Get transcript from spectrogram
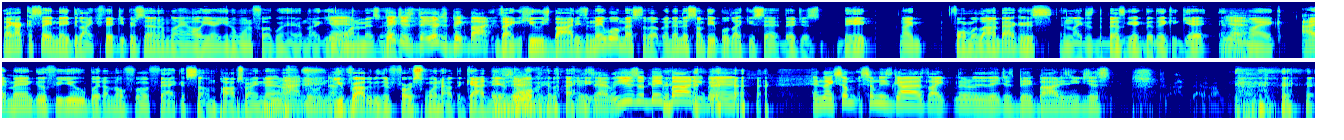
like I could say maybe like 50%. I'm like, oh yeah, you don't want to fuck with him. Like, you don't want to mess with they him. just they, they're just big bodies. like huge bodies and they will mess them up. And then there's some people like you said, they're just big, like former linebackers, and like this is the best gig that they could get. And Yeah. I'm like, all right, man, good for you. But I know for a fact if something pops right now, not doing nothing. you probably be the first one out the goddamn exactly, door. like, exactly. You're just a big body, man. and like some some of these guys, like literally, they just big bodies, and you just. back on me.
